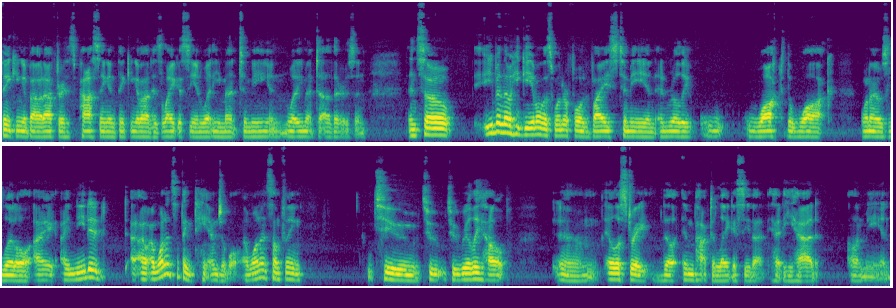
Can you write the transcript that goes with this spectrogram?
thinking about after his passing and thinking about his legacy and what he meant to me and what he meant to others and and so even though he gave all this wonderful advice to me and, and really walked the walk when I was little, I, I needed I, I wanted something tangible. I wanted something to to to really help um, illustrate the impact and legacy that had, he had on me. And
